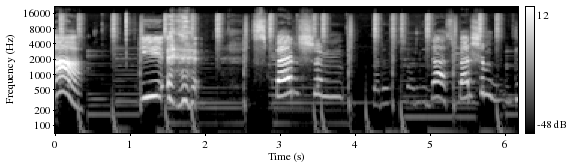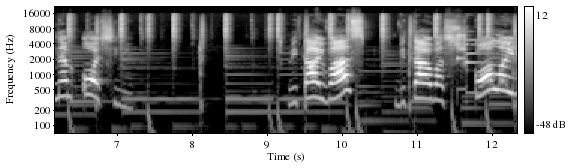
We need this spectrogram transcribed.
А! І з першим. Да, з першим днем осені. Вітаю вас! Вітаю вас з школою.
